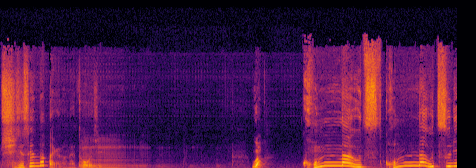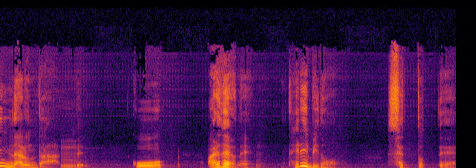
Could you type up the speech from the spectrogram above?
新鮮だったけどね当時。うわこんなうつこんな映りになるんだって、こうあれだよね、テレビのセットって、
